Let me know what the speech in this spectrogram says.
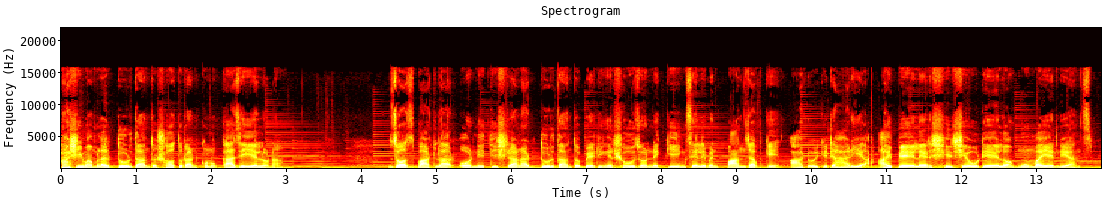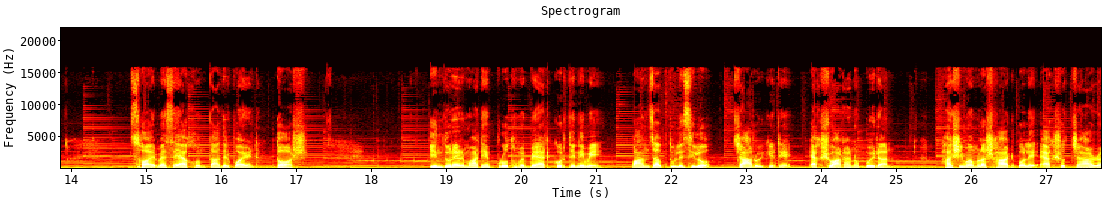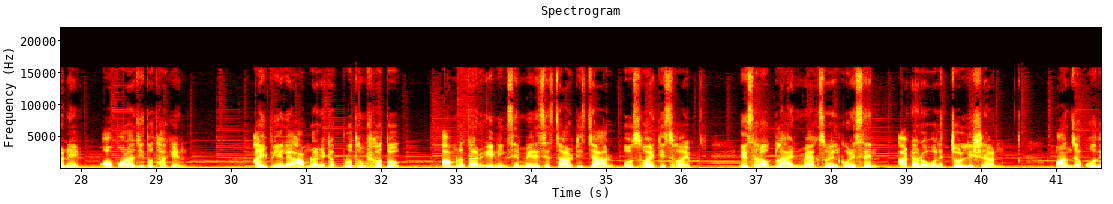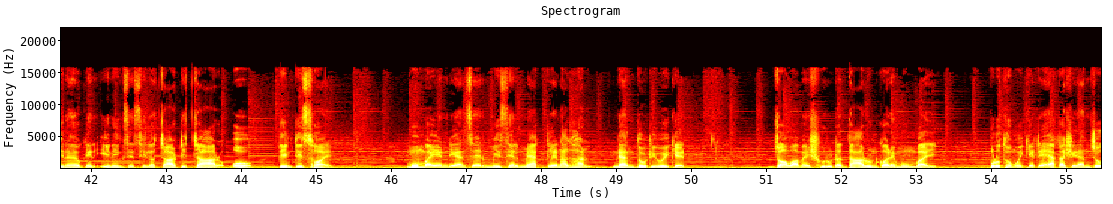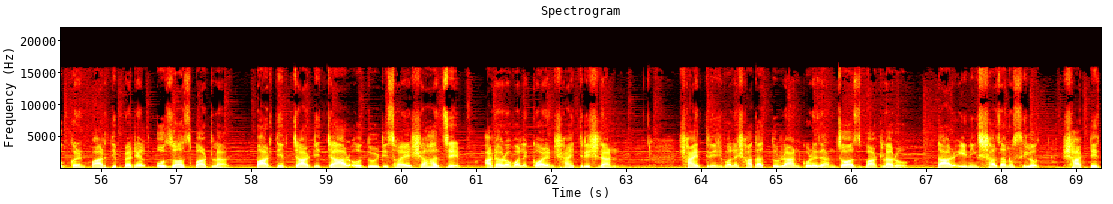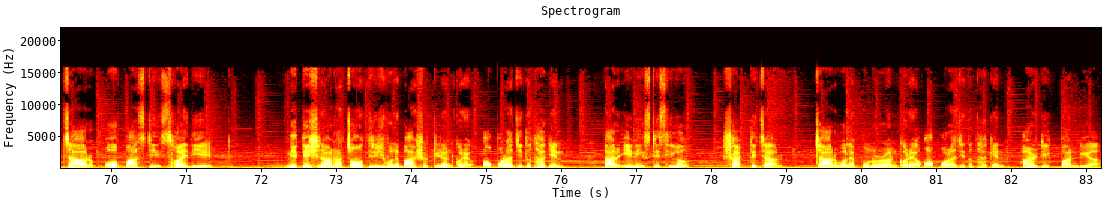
হাসি মামলার দুর্দান্ত শতরান কোনো কাজেই এলো না। জস বাটলার ও নীতিশ রানার দুর্দান্ত ব্যাটিংয়ের সৌজন্যে কিংস ইলেভেন পাঞ্জাবকে আট উইকেটে হারিয়ে আইপিএলের শীর্ষে উঠে এলো মুম্বাই ইন্ডিয়ান্স। ছয় ম্যাচে এখন তাদের পয়েন্ট দশ। ইন্দোরের মাঠে প্রথমে ব্যাট করতে নেমে পাঞ্জাব তুলেছিল চার উইকেটে একশো আটানব্বই রান। হাসি মামলা ষাট বলে একশো চার রানে অপরাজিত থাকেন। আইপিএলে আমলার এটা প্রথম শতক। আমলা তার ইনিংসে মেরেছে চারটি চার ও ছয়টি ছয়। এছাড়াও গ্লায়েন ম্যাক্সওয়েল করেছেন আঠারো বলে চল্লিশ রান। পাঞ্জাব অধিনায়কের ইনিংসে ছিল চারটি চার ও তিনটি ছয়। মুম্বাই ইন্ডিয়ান্সের মিসেল ম্যাকক্লেনাঘান নেন দুটি উইকেট। জবাবে শুরুটা দারুণ করে মুম্বাই। প্রথম উইকেটে একাশি রান যোগ করেন পার্থিব প্যাটেল ও জস বাটলার। পার্থিব চারটি চার ও দুইটি ছয়ের সাহায্যে আঠারো বলে করেন সাঁত্রিশ রান। সাঁত্রিশ বলে সাতাত্তর রান করে যান জস বাটলারও। তার ইনিংস সাজানো ছিল ষাটটি চার ও পাঁচটি ছয় দিয়ে। নীতিশ রানা চৌত্রিশ বলে বাষট্টি রান করে অপরাজিত থাকেন। তার ইনিংসটি ছিল ষাটটি চার। চার বলে পনেরো রান করে অপরাজিত থাকেন হার্দিক পান্ডিয়া।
